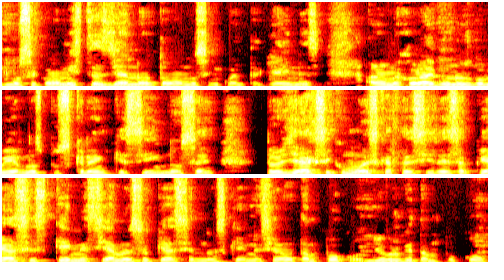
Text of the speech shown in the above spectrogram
Los economistas ya no tomamos en cuenta Keynes. A lo mejor algunos gobiernos pues creen que sí, no sé, pero ya así como descartar decir eso que hace es keynesiano, eso que hace no es keynesiano tampoco. Yo creo que tampoco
